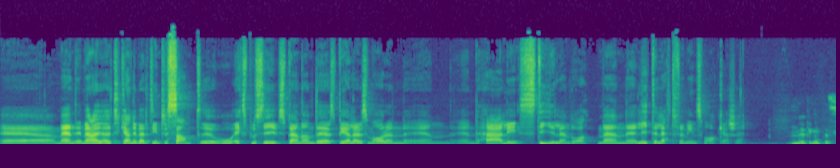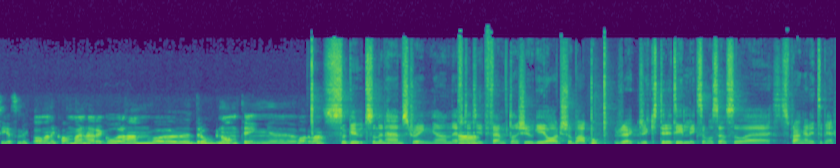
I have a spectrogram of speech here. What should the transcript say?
Eh, men, men jag tycker han är väldigt intressant eh, och explosiv, spännande spelare som har en, en, en härlig stil ändå, men eh, lite lätt för min smak kanske. Vi fick inte se så mycket av honom i combine här igår. Han var, drog någonting, var det va? Såg ut som en hamstring. Han, efter ja. typ 15-20 yards så bara pop, ryckte det till liksom och sen så eh, sprang han inte mer.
